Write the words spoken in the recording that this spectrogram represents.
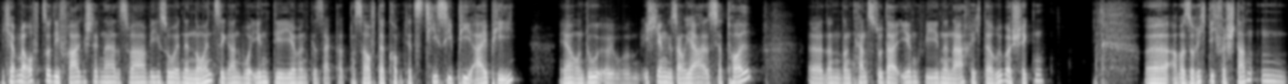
Ich habe mir oft so die Frage gestellt, naja, das war wie so in den 90ern, wo irgendwie jemand gesagt hat, pass auf, da kommt jetzt TCP/IP. Ja, und du, äh, ich irgendwie gesagt, ja, ist ja toll. Äh, dann, dann kannst du da irgendwie eine Nachricht darüber schicken. Äh, aber so richtig verstanden,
